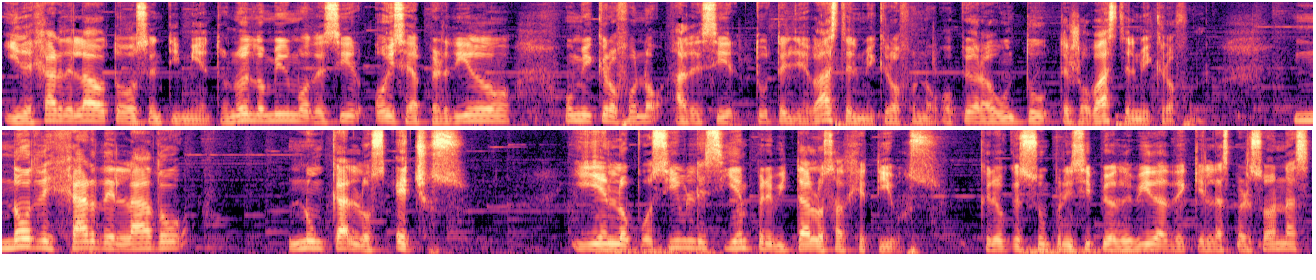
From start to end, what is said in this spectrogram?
y dejar de lado todo sentimiento. No es lo mismo decir hoy se ha perdido un micrófono a decir tú te llevaste el micrófono o peor aún tú te robaste el micrófono. No dejar de lado nunca los hechos y en lo posible siempre evitar los adjetivos. Creo que es un principio de vida de que las personas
